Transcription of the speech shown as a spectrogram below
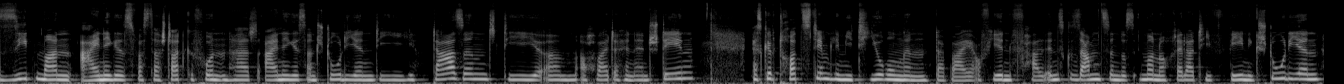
sieht man einiges, was da stattgefunden hat, einiges an Studien, die da sind, die ähm, auch weiterhin entstehen. Es gibt trotzdem Limitierungen dabei, auf jeden Fall. Insgesamt sind es immer noch relativ wenig Studien.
